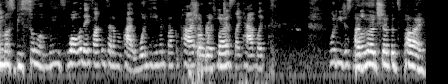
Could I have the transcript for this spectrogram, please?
pie? must be so amazing. What would they fuck instead of a pie? Would he even fuck a pie, or would he pie? just like have like? Would he just? I've heard shepherd's pie.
